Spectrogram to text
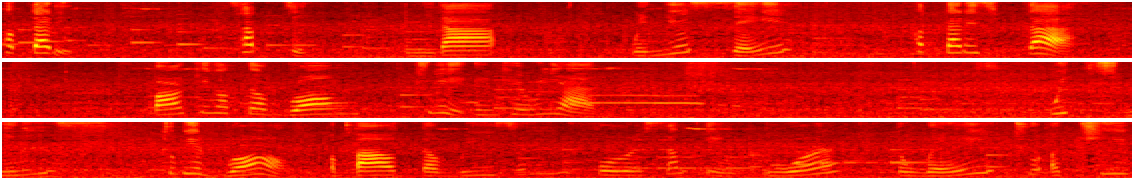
헛다리, 삽짓입니다. When you say 헛다리 짚다, barking up the wrong tree in Korean, which means to be wrong about the reason for something or the way to achieve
